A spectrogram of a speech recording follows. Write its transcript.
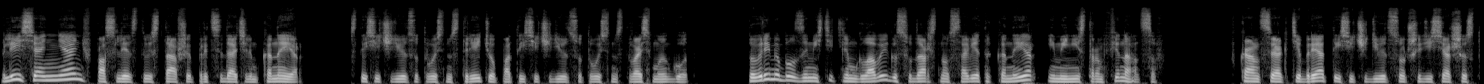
Ли Сяньнянь, впоследствии ставший председателем КНР с 1983 по 1988 год, в то время был заместителем главы Государственного совета КНР и министром финансов. В конце октября 1966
